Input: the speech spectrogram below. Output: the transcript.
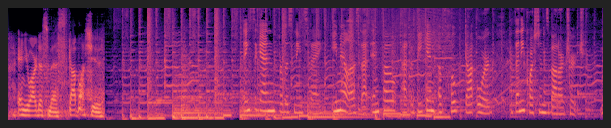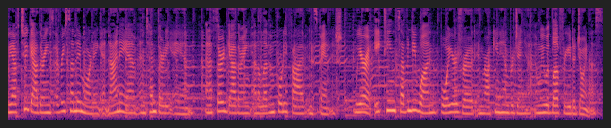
and you are dismissed. God bless you. Thanks again for listening today. Email us at info at a beaconofhope.org with any questions about our church. We have two gatherings every Sunday morning at 9 a.m. and 10:30 a.m. and a third gathering at 11:45 in Spanish. We are at 1871 Boyers Road in Rockingham, Virginia, and we would love for you to join us.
